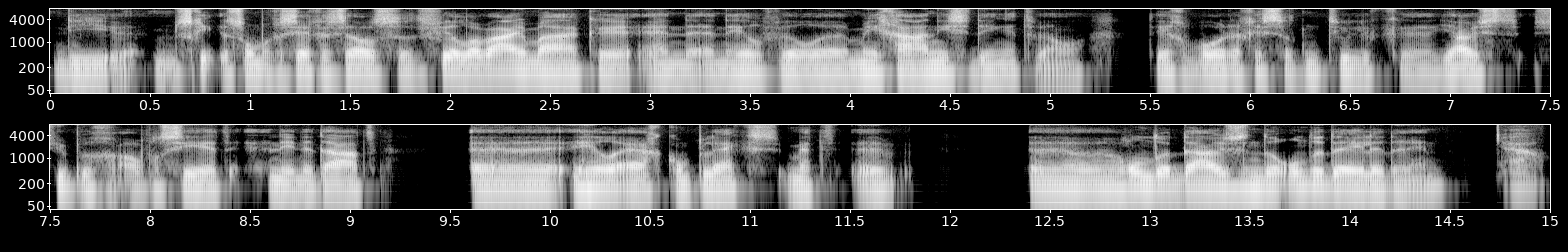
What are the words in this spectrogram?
die, misschien, sommigen zeggen zelfs, veel lawaai maken en, en heel veel mechanische dingen. Terwijl tegenwoordig is dat natuurlijk uh, juist super geavanceerd en inderdaad heel erg complex met honderdduizenden onderdelen erin. Ja.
